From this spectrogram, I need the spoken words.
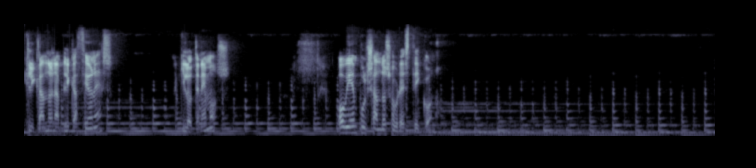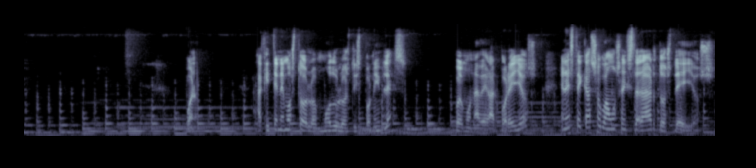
clicando en aplicaciones, aquí lo tenemos, o bien pulsando sobre este icono. Bueno, aquí tenemos todos los módulos disponibles podemos navegar por ellos. En este caso vamos a instalar dos de ellos.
